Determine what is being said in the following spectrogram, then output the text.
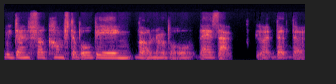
we don't feel comfortable being vulnerable. There's that like the the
